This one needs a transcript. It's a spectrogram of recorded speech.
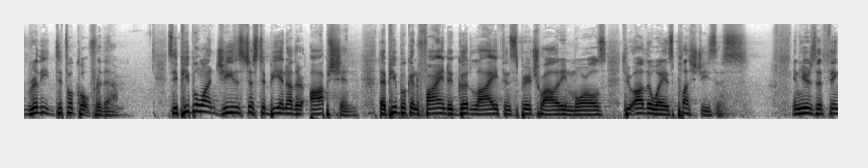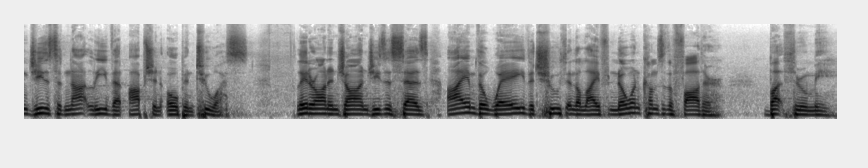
really difficult for them. See, people want Jesus just to be another option, that people can find a good life and spirituality and morals through other ways plus Jesus. And here's the thing Jesus did not leave that option open to us. Later on in John, Jesus says, I am the way, the truth, and the life. No one comes to the Father but through me.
